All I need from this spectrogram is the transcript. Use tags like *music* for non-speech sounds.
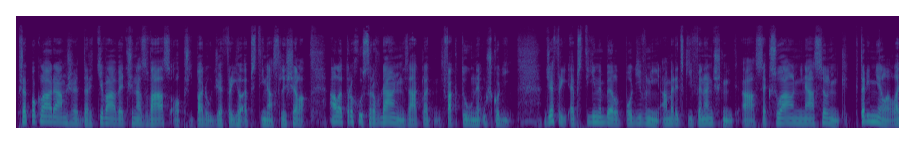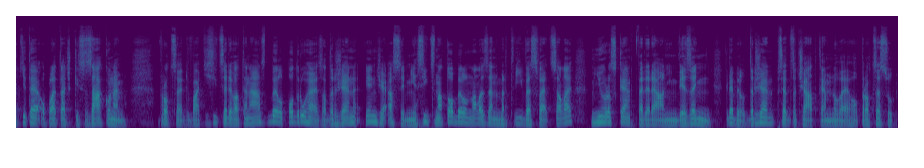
Předpokládám, že drtivá většina z vás o případu Jeffreyho Epsteina slyšela, ale trochu srovnání základních faktů neuškodí. Jeffrey Epstein byl podivný americký finančník a sexuální násilník, který měl letité opletačky s zákonem. V roce 2019 byl po druhé zadržen, jenže asi měsíc na to byl nalezen mrtvý ve své cele v New Yorkském federálním vězení, kde byl držen před začátkem nového procesu.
